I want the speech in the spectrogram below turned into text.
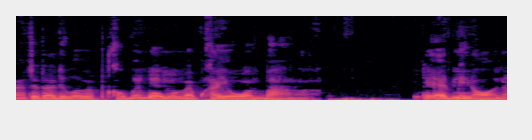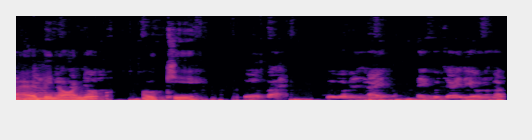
น่าจะได้ที่ว่าแบบเขาไม่บอกว่าแบบใครอ่อนบ้างอะโเคแต่แอดมินออนอะแอดมินออนอยู่โอเค เออไปถือว่าเป็น ใช้ไอ้หัวใจเดียวนะครับ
